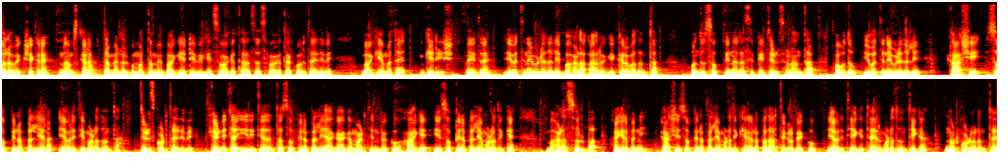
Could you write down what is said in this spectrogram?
ಹಲೋ ವೀಕ್ಷಕರೇ, ನಮಸ್ಕಾರ. ತಮ್ಮೆಲ್ಲರಿಗೂ ಮತ್ತೊಮ್ಮೆ ಭಾಗ್ಯ ಟಿವಿಗೆ ಸ್ವಾಗತ. ಸುಸ್ವಾಗತ ಕೋರ್ತಾ ಇದ್ದೀವಿ. ಭಾಗ್ಯ ಮತ್ತು ಗಿರೀಶ್. ಸ್ನೇಹಿತರೆ, ಇವತ್ತಿನ ವಿಡಿಯೋದಲ್ಲಿ ಬಹಳ ಆರೋಗ್ಯಕರವಾದಂಥ ಒಂದು ಸೊಪ್ಪಿನ ರೆಸಿಪಿ ತಿಳಿಸೋಣ ಅಂತ. ಹೌದು, ಇವತ್ತಿನ ವಿಡಿಯೋದಲ್ಲಿ ಕಾಶಿ ಸೊಪ್ಪಿನ ಪಲ್ಯನ ಯಾವ ರೀತಿ ಮಾಡೋದು ಅಂತ ತಿಳಿಸ್ಕೊಡ್ತಾ ಇದ್ದೀವಿ. ಖಂಡಿತ ಈ ರೀತಿಯಾದಂಥ ಸೊಪ್ಪಿನ ಪಲ್ಯ ಆಗಾಗ ಮಾಡಿ ತಿನ್ನಬೇಕು ಹಾಗೆ ಈ ಸೊಪ್ಪಿನ ಪಲ್ಯ ಮಾಡೋದಕ್ಕೆ ಬಹಳ ಸುಲಭ. ಹಾಗೆ ಬನ್ನಿ, ಕಾಶಿ ಸೊಪ್ಪಿನ ಪಲ್ಯ ಮಾಡೋದಕ್ಕೆ ಏನೆಲ್ಲ ಪದಾರ್ಥಗಳು ಬೇಕು, ಯಾವ ರೀತಿಯಾಗಿ ತಯಾರು ಮಾಡೋದು ಅಂತ ಈಗ ನೋಡ್ಕೊಳ್ಳೋರಂತೆ.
